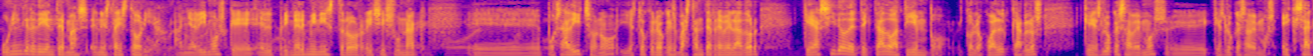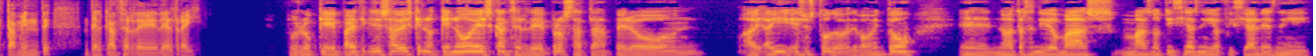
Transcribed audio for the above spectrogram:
Un ingrediente más en esta historia. Añadimos que el primer ministro, Rishi Sunak, eh, pues ha dicho, ¿no? Y esto creo que es bastante revelador, que ha sido detectado a tiempo. Con lo cual, Carlos, ¿qué es lo que sabemos? Eh, ¿Qué es lo que sabemos exactamente del cáncer del rey? Pues lo que parece que se sabe es que no, que no es cáncer de próstata, pero ahí eso es todo. De momento eh, no ha trascendido más, más noticias ni oficiales ni,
